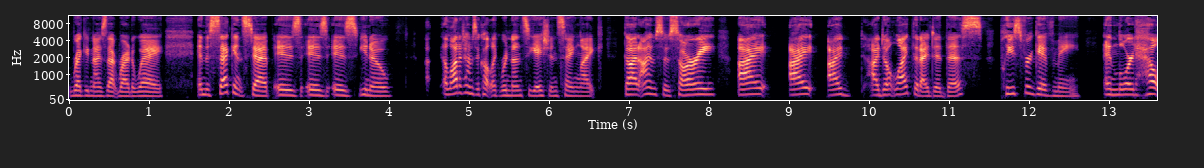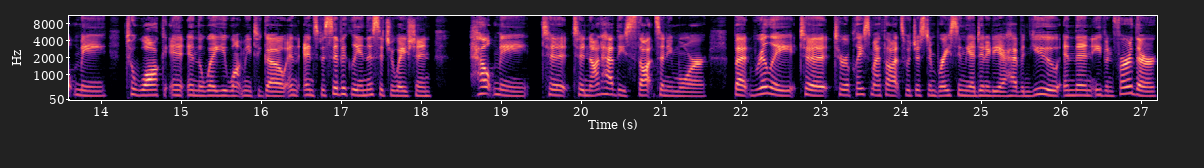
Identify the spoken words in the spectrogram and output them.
recognized that right away. And the second step is is is, you know, a lot of times I call it like renunciation saying like, God, I'm so sorry. I I I I don't like that I did this. Please forgive me. And Lord, help me to walk in, in the way you want me to go. And and specifically in this situation, help me to to not have these thoughts anymore but really to to replace my thoughts with just embracing the identity i have in you and then even further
